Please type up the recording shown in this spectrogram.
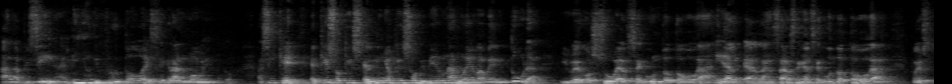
a la piscina. El niño disfrutó ese gran momento. Así que el, niño quiso vivir una nueva aventura y luego sube al segundo tobogán y al, lanzarse en el segundo tobogán, pues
